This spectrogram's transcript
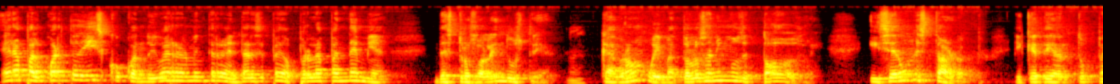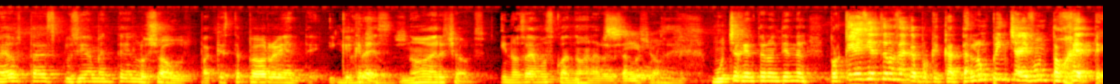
era para el cuarto disco cuando iba a realmente reventar ese pedo. Pero la pandemia destrozó la industria. Ah. Cabrón, güey, mató los ánimos de todos, güey. Y ser un startup y que te digan, tu pedo está exclusivamente en los shows para que este pedo reviente. ¿Y qué crees? No va a haber shows. Y no sabemos cuándo van a regresar los shows. Mucha gente no entiende. ¿Por qué decirte no saca? Porque cantarle un pinche iPhone tojete.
